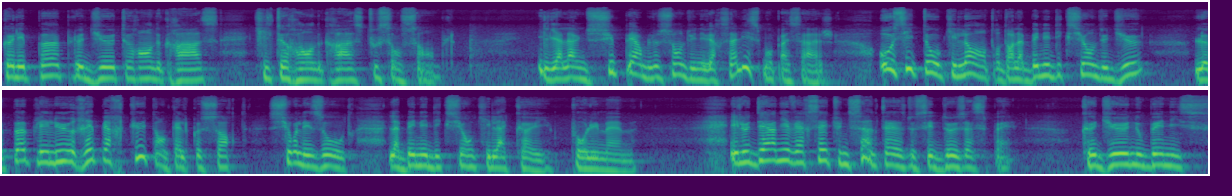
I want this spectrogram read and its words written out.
Que les peuples, Dieu, te rendent grâce, qu'ils te rendent grâce tous ensemble. Il y a là une superbe leçon d'universalisme au passage. Aussitôt qu'il entre dans la bénédiction de Dieu, le peuple élu répercute en quelque sorte sur les autres la bénédiction qu'il accueille pour lui-même. Et le dernier verset est une synthèse de ces deux aspects. Que Dieu nous bénisse,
